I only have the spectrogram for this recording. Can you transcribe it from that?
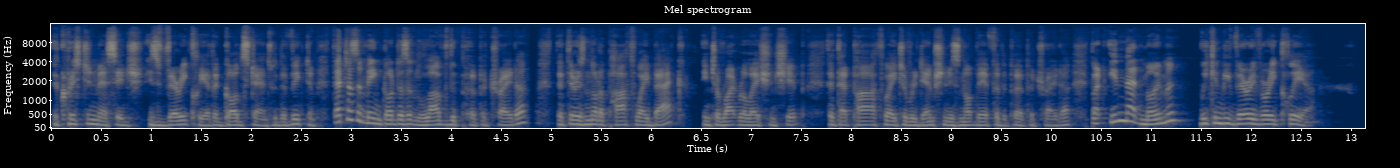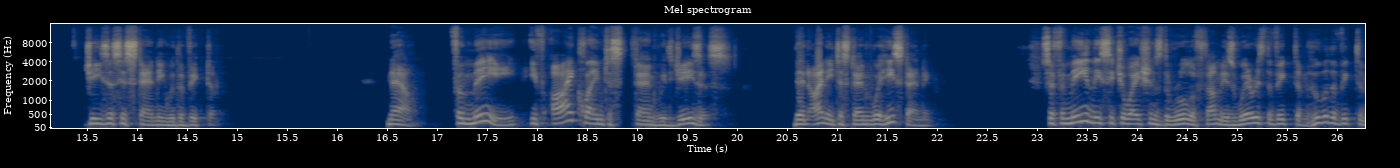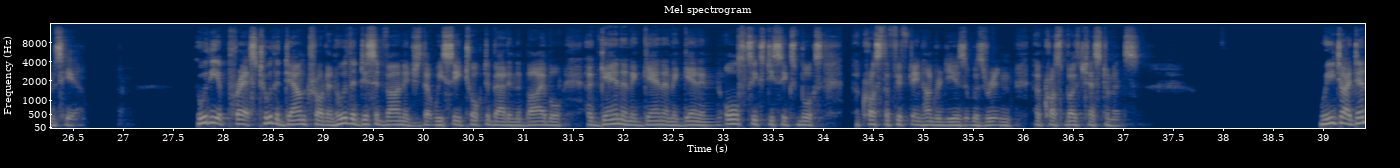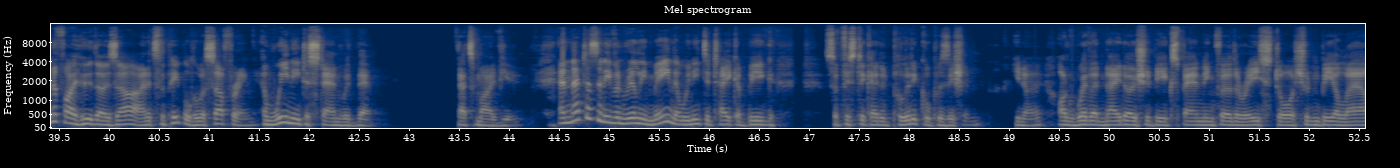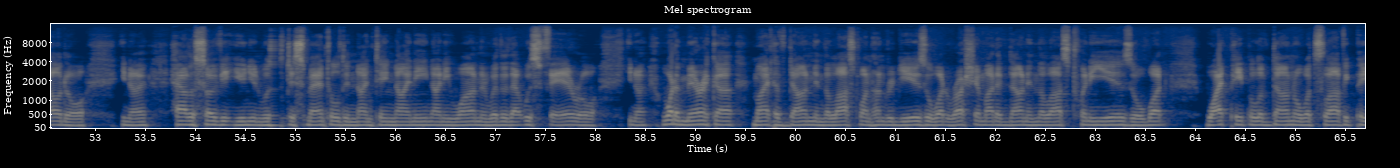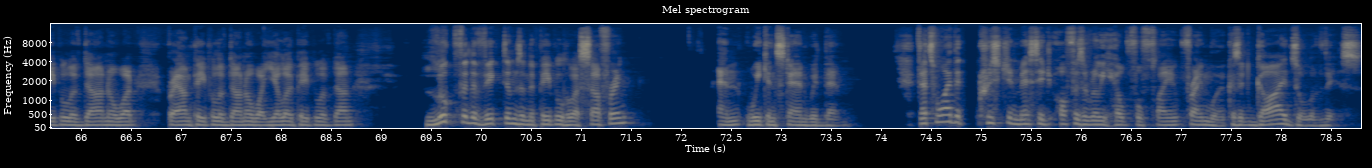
the Christian message is very clear that God stands with the victim. That doesn't mean God doesn't love the perpetrator, that there is not a pathway back into right relationship, that that pathway to redemption is not there for the perpetrator. But in that moment, we can be very, very clear. Jesus is standing with the victim. Now, for me, if I claim to stand with Jesus, then I need to stand where he's standing. So for me, in these situations, the rule of thumb is where is the victim? Who are the victims here? Who are the oppressed? Who are the downtrodden? Who are the disadvantaged that we see talked about in the Bible again and again and again in all 66 books across the 1500 years it was written across both testaments? We need to identify who those are, and it's the people who are suffering, and we need to stand with them. That's my view. And that doesn't even really mean that we need to take a big, sophisticated political position you know, on whether NATO should be expanding further east or shouldn't be allowed, or, you know, how the Soviet Union was dismantled in 1990, 91, and whether that was fair, or, you know, what America might have done in the last 100 years, or what Russia might have done in the last 20 years, or what white people have done, or what Slavic people have done, or what brown people have done, or what yellow people have done. Look for the victims and the people who are suffering, and we can stand with them. That's why the Christian message offers a really helpful framework because it guides all of this.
